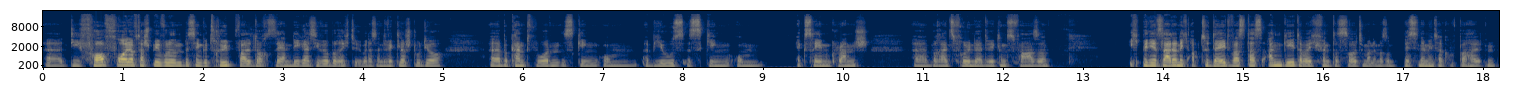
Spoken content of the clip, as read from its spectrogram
Äh, die Vorfreude auf das Spiel wurde ein bisschen getrübt, weil doch sehr negative Berichte über das Entwicklerstudio äh, bekannt wurden. Es ging um Abuse, es ging um extremen Crunch, äh, bereits früh in der Entwicklungsphase. Ich bin jetzt leider nicht up to date, was das angeht, aber ich finde, das sollte man immer so ein bisschen im Hinterkopf behalten.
